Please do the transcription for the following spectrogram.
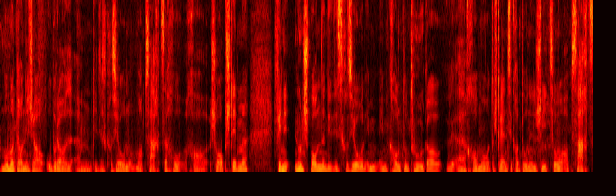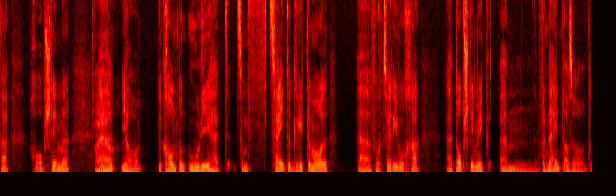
Momentan ist ja überall ähm, die Diskussion, ob man ab 16 kann, kann schon abstimmen kann. Finde ich nun spannende Diskussion. Im, im Kanton Thurgau äh, kann man, der strengste Kanton in der Schweiz, wo man ab 16 kann abstimmen kann. Ah, ja? Äh, ja. Der Kanton Uri hat zum zweiten oder dritten Mal äh, vor zwei, drei Wochen die Abstimmung ähm, verneint. Also da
